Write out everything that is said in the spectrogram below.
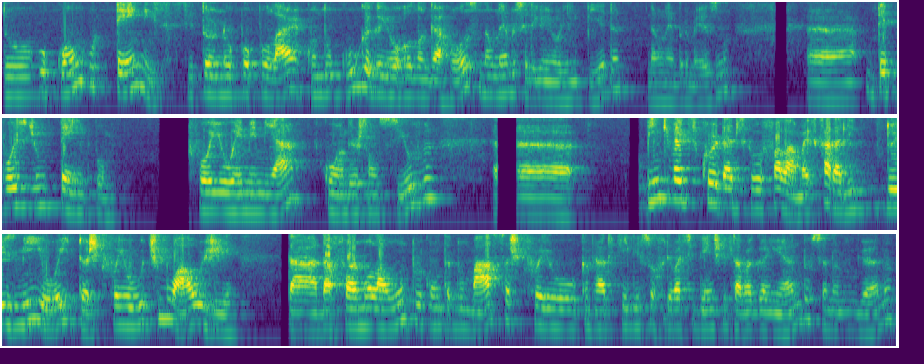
do o quão o tênis se tornou popular quando o Guga ganhou Roland Garros. Não lembro se ele ganhou a Olimpíada, não lembro mesmo. Uh, depois de um tempo, foi o MMA com Anderson Silva. Uh, o Pink vai discordar disso que eu vou falar, mas, cara, ali 2008, acho que foi o último auge da, da Fórmula 1 por conta do Massa. Acho que foi o campeonato que ele sofreu o acidente que ele estava ganhando, se eu não me engano.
